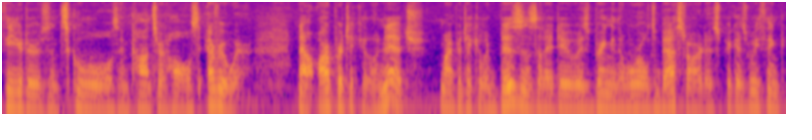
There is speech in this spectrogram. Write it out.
theaters and schools and concert halls everywhere. Now, our particular niche, my particular business that I do is bringing the world's best artists because we think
